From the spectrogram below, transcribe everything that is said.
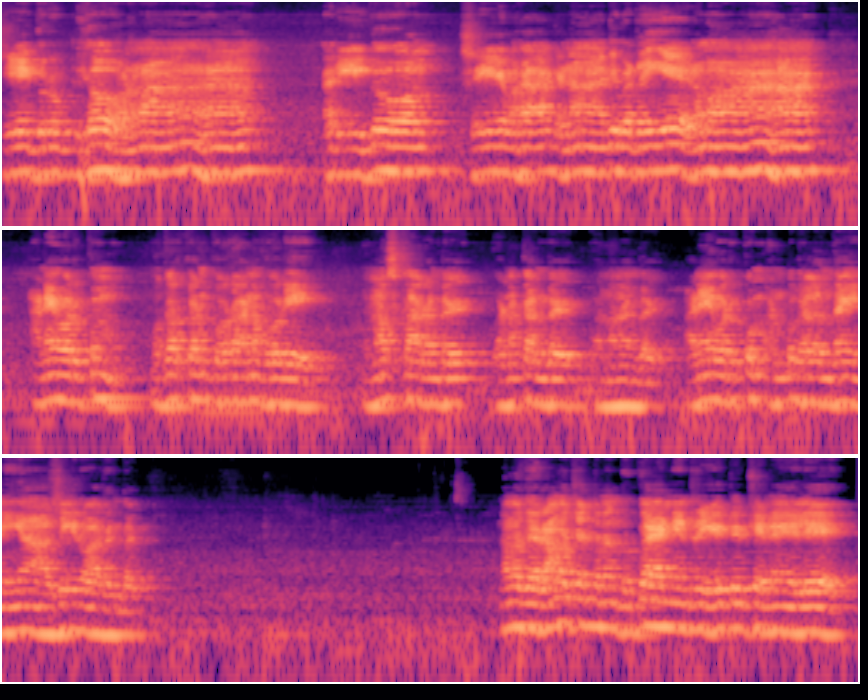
ஸ்ரீகுருப்போ நம ஹரி ஓம். ஸ்ரீ மகாகணாதிபதையே நம. அனைவருக்கும் முதற்கண் கோடான கோடி நமஸ்காரங்கள் வணக்கங்கள் வந்தனங்கள். அனைவருக்கும் அன்பு கலந்த இனிய ஆசீர்வாதங்கள். நமது ராமச்சந்திரன் துர்காயன் என்ற யூடியூப் சேனலிலே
